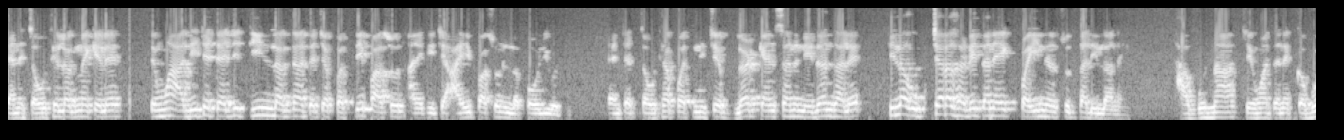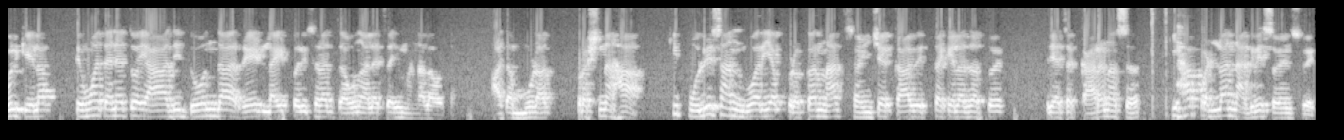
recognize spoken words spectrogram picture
त्याने चौथे लग्न केले. तेव्हा आधीचे त्याची तीन लग्न त्याच्या पत्नीपासून आणि तिच्या आईपासून लपवली होती. त्यांच्या चौथ्या पत्नीचे ब्लड कॅन्सरने निधन झाले. तिला उपचारासाठी त्याने एक पैन सुद्धा दिला नाही. हा गुन्हा जेव्हा त्याने कबूल केला तेव्हा त्याने तो याआधी दोनदा रेड लाइट परिसरात जाऊन आल्याचाही म्हणाला होता. आता मुळात प्रश्न हा की पोलिसांवर या प्रकरणात संशय का व्यक्त केला जातोय? याचं कारण असं की हा पडला नागरी स्वयंसेवक.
